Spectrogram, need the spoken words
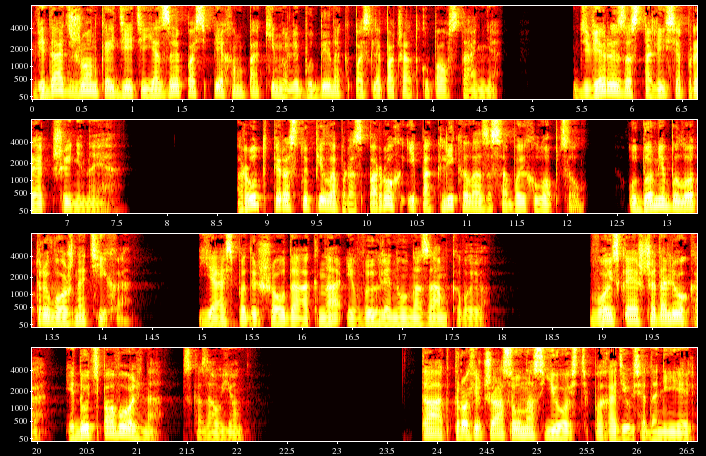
Відаць жонка і дзеці язэ паспехам пакінулі будынак пасля пачатку паўстання. Дзверы засталіся прыадчыненыя руд пераступіла праз парог і паклікала за сабой хлопцаў. У доме было трывожна ціха. Язь падышоў да акна і выглянуў на замкавую войска яшчэ далёка ідуць павольна сказаў ён. Так трохі часу ў нас ёсць пагадзіўся даніэль.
